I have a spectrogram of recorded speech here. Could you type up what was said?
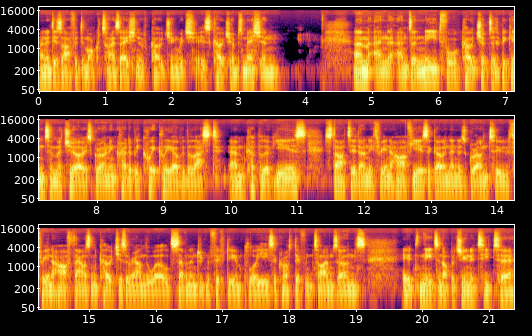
and a desire for democratization of coaching, which is Coach Hub's mission um, and and a need for culture to begin to mature. It's grown incredibly quickly over the last um, couple of years. Started only three and a half years ago, and then has grown to three and a half thousand coaches around the world, 750 employees across different time zones it needs an opportunity to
